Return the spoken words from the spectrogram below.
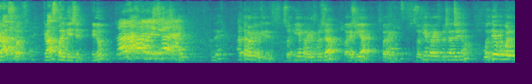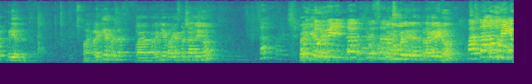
ಕ್ರಾಸ್ ಕ್ರಾಸ್ ಪಾಲಿನೇಷನ್ ಏನು? ಅಂದ್ರೆ ಮಾಡ್ಕೊಳ್ತೀನಿ ಸ್ವಕೀಯ ಪರಾಗಸ್ಪರ್ಶ ಪರಕೀಯ ಪರಾಗ ಸ್ವಕೀಯ ಪರಾಗಸ್ಪರ್ಶ ಅಂದ್ರೆ ಏನು? ಒಂದೇ ಹೂವು ನಡೆಯುತ್ತೆ. ಪರಕೀಯ ಪರಕೀಯ ಪರಾಗಸ್ಪರ್ಶ ಅಂದ್ರೆ ಏನು? ಒಂದು ಹೂವಿನಿಂದ ಕೇಸರ ಒಂದು ಹೂವಿನ ಮತ್ತೊಂದು ಹೂವಿಗೆ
